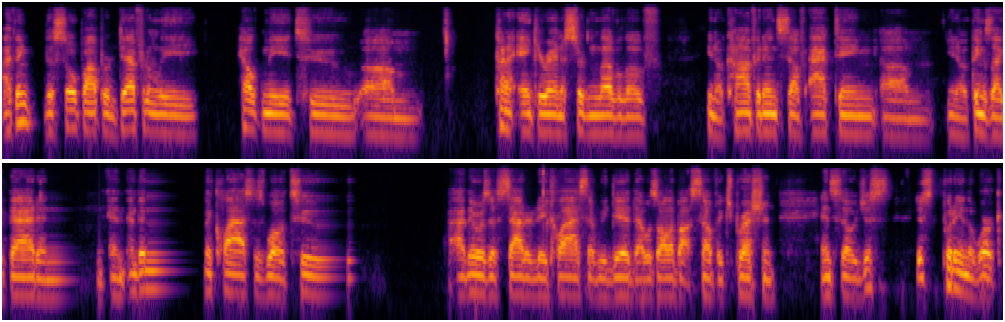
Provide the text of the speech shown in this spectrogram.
I think the soap opera definitely helped me to um kind of anchor in a certain level of you know confidence self acting um, you know things like that and and and then the class as well too uh, there was a saturday class that we did that was all about self expression and so just just putting in the work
